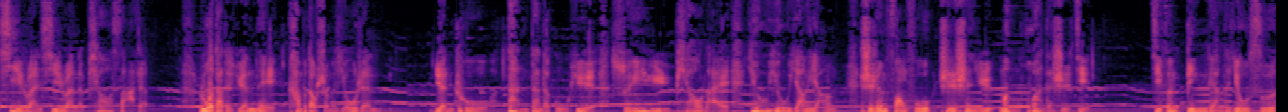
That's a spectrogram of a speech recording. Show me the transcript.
细软细软的飘洒着。偌大的园内看不到什么游人，远处淡淡的古月随雨飘来，悠悠扬扬，使人仿佛置身于梦幻的世界。几分冰凉的忧思，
